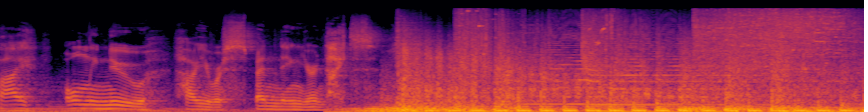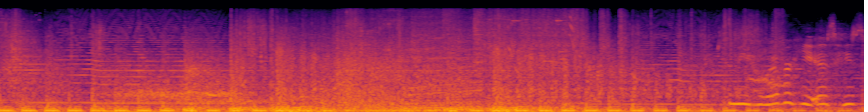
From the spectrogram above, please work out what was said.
If I only knew how you were spending your nights. I mean, whoever he is, he's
